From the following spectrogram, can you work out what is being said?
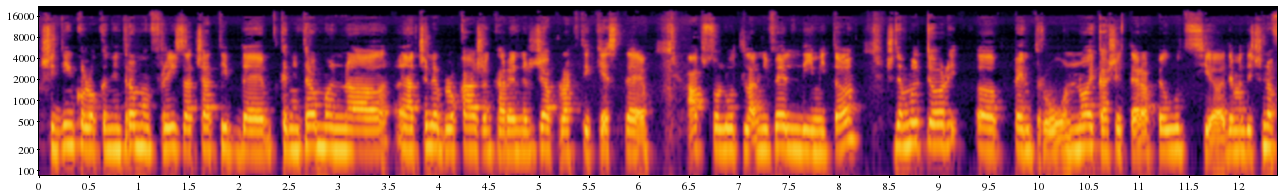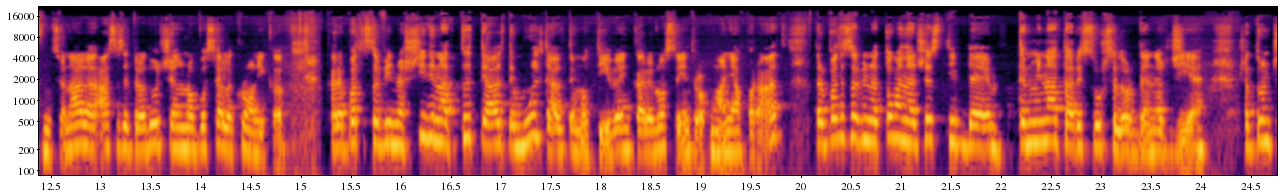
și dincolo când intrăm în freeze, acea tip de, când intrăm în în acele blocaje în care energia practic este absolut la nivel limită și de multe ori Uh, pentru noi ca și terapeuți uh, de medicină funcțională, asta se traduce în oboseală cronică, care poate să vină și din atâtea alte, multe alte motive, în care nu o să intru acum neapărat, dar poate să vină tocmai în acest tip de terminată a resurselor de energie. Și atunci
